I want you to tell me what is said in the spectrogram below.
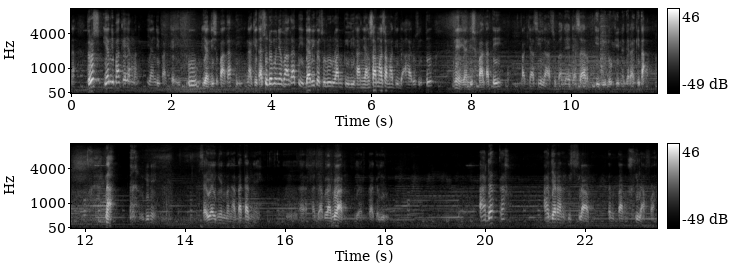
Nah, terus yang dipakai yang mana? Yang dipakai itu yang disepakati. Nah, kita sudah menyepakati dari keseluruhan pilihan yang sama-sama tidak harus itu, nih yang disepakati Pancasila sebagai dasar ideologi negara kita. Nah, begini, saya ingin mengatakan nih, eh, agak pelan-pelan biar tak keliru. Adakah ajaran Islam tentang khilafah?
